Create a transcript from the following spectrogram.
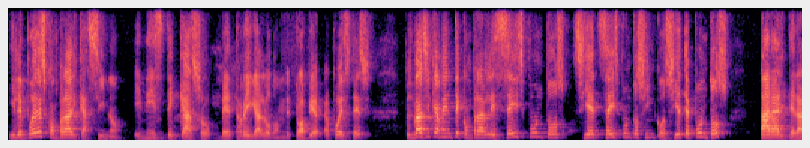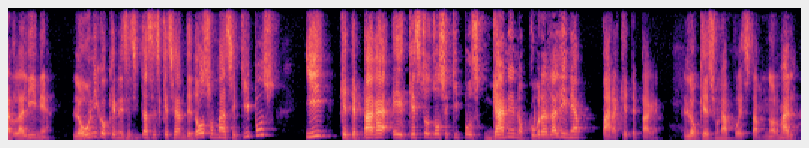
y le puedes comprar al casino, en este caso Bet Regal o donde tú apuestes, pues básicamente comprarle 6 puntos, 6.5, 7 puntos para alterar la línea. Lo único que necesitas es que sean de dos o más equipos y que te paga, eh, que estos dos equipos ganen o cubran la línea para que te paguen, lo que es una apuesta normal.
